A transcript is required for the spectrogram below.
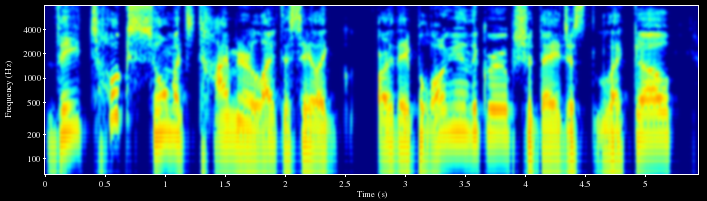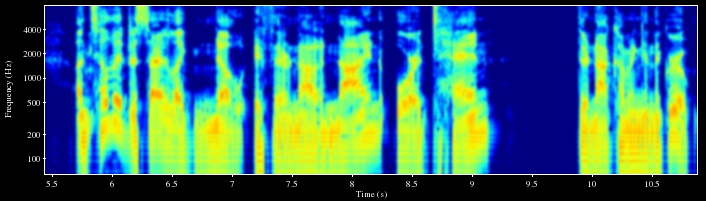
they took so much time in their life to say like, are they belonging to the group? Should they just let go? Until they decided like, no, if they're not a nine or a ten, they're not coming in the group.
